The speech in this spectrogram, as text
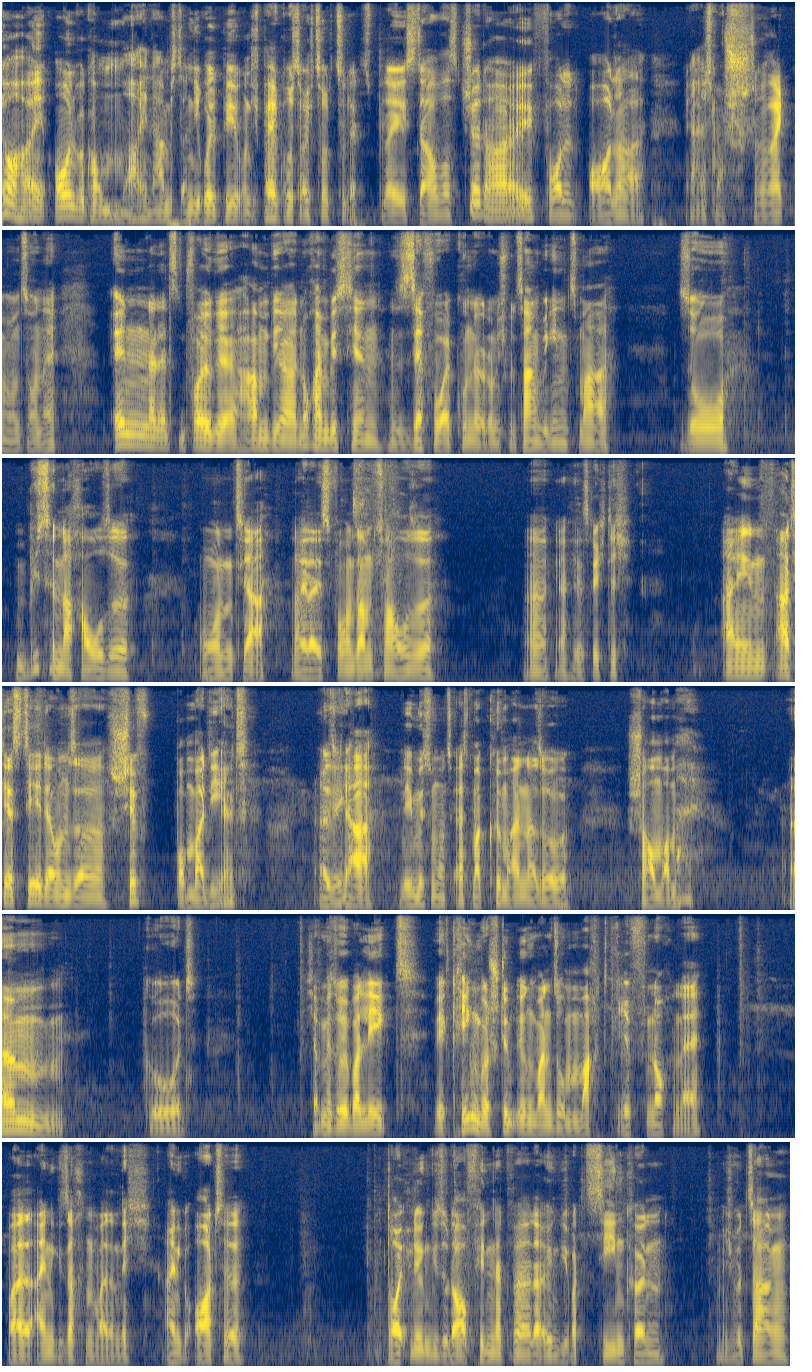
Ja, hi und willkommen. Mein Name ist Andy P und ich begrüße euch zurück zu Let's Play Star Wars Jedi Fallen Order. Ja, erstmal Strecken und so, ne? In der letzten Folge haben wir noch ein bisschen Sepho erkundet und ich würde sagen, wir gehen jetzt mal so ein bisschen nach Hause. Und ja, leider ist vor unserem Zuhause, äh, ja, hier ist richtig, ein ATST, der unser Schiff bombardiert. Also ja, die müssen wir uns erstmal kümmern. Also Schauen wir mal. Ähm, gut. Ich habe mir so überlegt, wir kriegen bestimmt irgendwann so Machtgriff noch, ne? Weil einige Sachen, weil nicht einige Orte deuten irgendwie so darauf hin, dass wir da irgendwie was ziehen können. Ich würde sagen,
